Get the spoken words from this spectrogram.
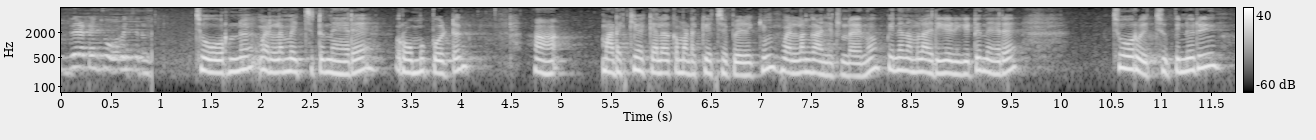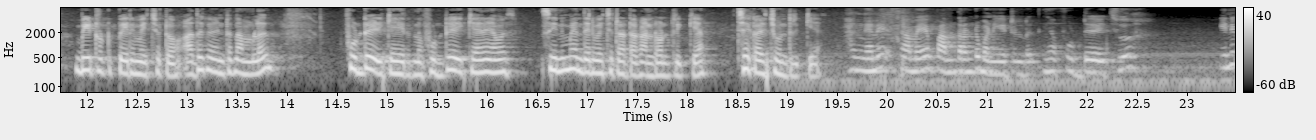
ഇതുവരെയായിട്ട് ചോറ് വെച്ചിട്ടുണ്ട്. ചോറിന് വെള്ളം വെച്ചിട്ട് നേരെ റൂമിൽ പോയിട്ട് മടക്കി വെക്കാനൊക്കെ മടക്കി വെച്ചപ്പോഴേക്കും വെള്ളം കാഞ്ഞിട്ടുണ്ടായിരുന്നു. പിന്നെ നമ്മൾ അരി കഴുകിയിട്ട് നേരെ ചോറ് വെച്ചു. പിന്നെ ഒരു ബീട്രൂട്ട് പേരും വെച്ചിട്ടോ. അത് കഴിഞ്ഞിട്ട് നമ്മൾ ഫുഡ് കഴിക്കായിരുന്നു. ഫുഡ് കഴിക്കാൻ ഞാൻ സിനിമ എന്തെങ്കിലും വെച്ചിട്ടാട്ടോ കണ്ടുകൊണ്ടിരിക്കുക ചെ കഴിച്ചുകൊണ്ടിരിക്കുക അങ്ങനെ സമയം പന്ത്രണ്ട് മണിയായിട്ടുണ്ട്. ഞാൻ ഫുഡ് കഴിച്ചു. ഇനി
